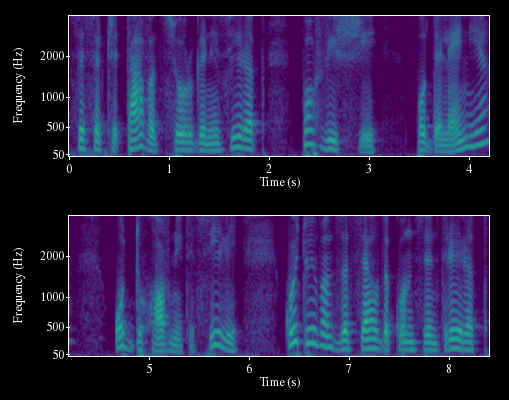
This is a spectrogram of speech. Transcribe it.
се съчетават, се организират по-висши поделения от духовните сили, които имат за цел да концентрират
